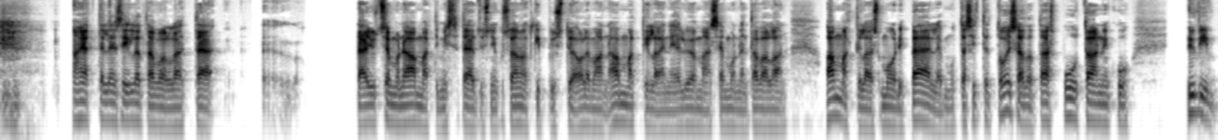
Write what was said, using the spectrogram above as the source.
ajattelen sillä tavalla, että äh, tämä on just semmoinen ammatti, missä täytyisi, niin kuin sanotkin, pystyä olemaan ammattilainen ja lyömään semmoinen tavallaan ammattilaismoodi päälle, mutta sitten toisaalta taas puhutaan niin kuin hyvin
